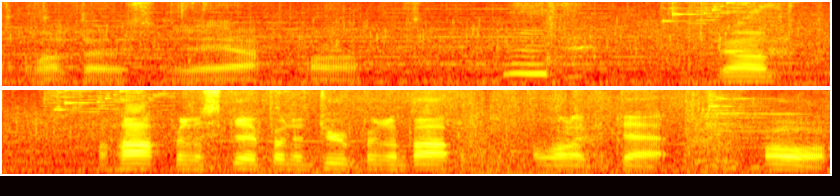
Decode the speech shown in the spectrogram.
I want those. Yeah. Uh. Jump. A hop and a skip and a doop and a bop. I want to get that. Oh.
